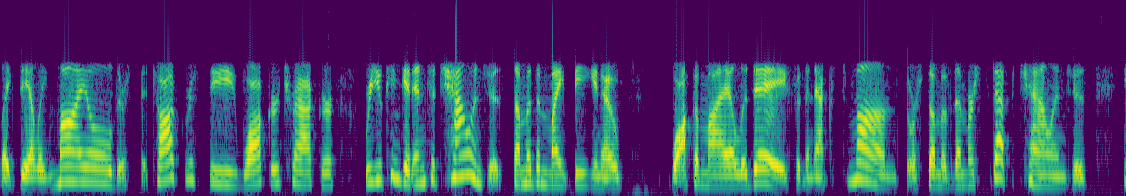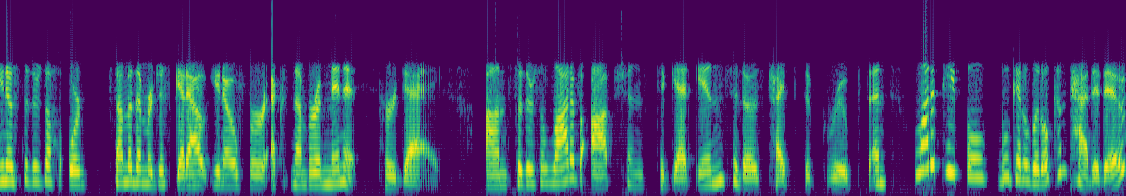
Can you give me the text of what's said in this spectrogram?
like daily mile there's fitocracy walker tracker where you can get into challenges. Some of them might be you know walk a mile a day for the next month, or some of them are step challenges. You know, so there's a, or some of them are just get out, you know, for X number of minutes per day. Um, so there's a lot of options to get into those types of groups, and a lot of people will get a little competitive.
